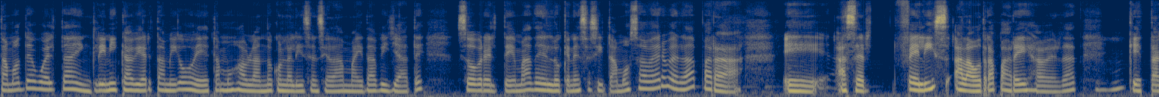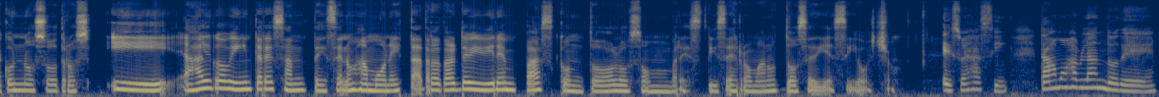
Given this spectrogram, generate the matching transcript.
estamos de vuelta en Clínica Abierta, amigos. Hoy estamos hablando con la licenciada Maida Villate sobre el tema de lo que necesitamos saber, ¿verdad? Para eh, hacer feliz a la otra pareja, ¿verdad? Que está con nosotros. Y algo bien interesante, se nos amonesta a tratar de vivir en paz con todos los hombres, dice Romanos 12, 18. Eso es así. Estábamos hablando de,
